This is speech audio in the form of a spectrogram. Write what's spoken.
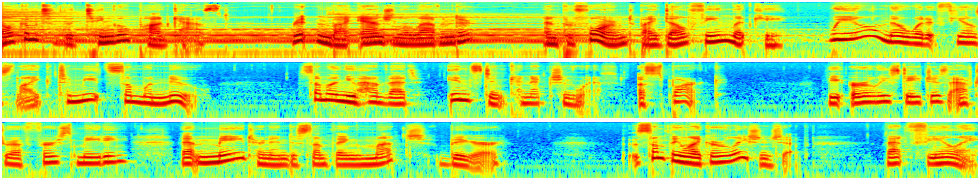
Welcome to the Tingle Podcast, written by Angela Lavender and performed by Delphine Litke. We all know what it feels like to meet someone new, someone you have that instant connection with, a spark. The early stages after a first meeting that may turn into something much bigger. Something like a relationship. That feeling,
